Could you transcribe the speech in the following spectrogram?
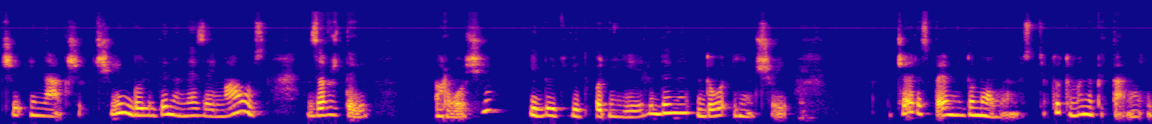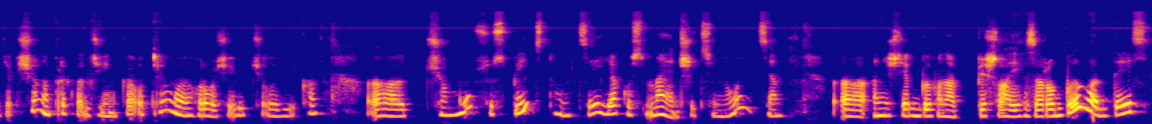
чи інакше, чим би людина не займалась, завжди гроші йдуть від однієї людини до іншої через певні домовленості. Тут у мене питання: якщо, наприклад, жінка отримує гроші від чоловіка, е, чому суспільством це якось менше цінується, е, аніж якби вона пішла їх заробила десь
